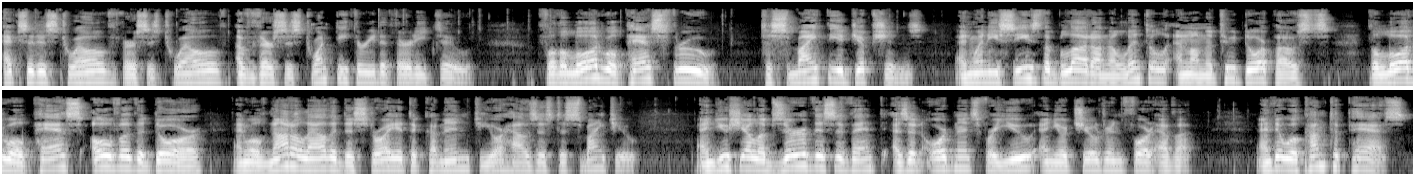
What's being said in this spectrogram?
Exodus 12, verses 12 of verses 23 to 32. For the Lord will pass through to smite the Egyptians, and when he sees the blood on the lintel and on the two doorposts, the Lord will pass over the door and will not allow the destroyer to come into your houses to smite you. And you shall observe this event as an ordinance for you and your children forever. And it will come to pass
